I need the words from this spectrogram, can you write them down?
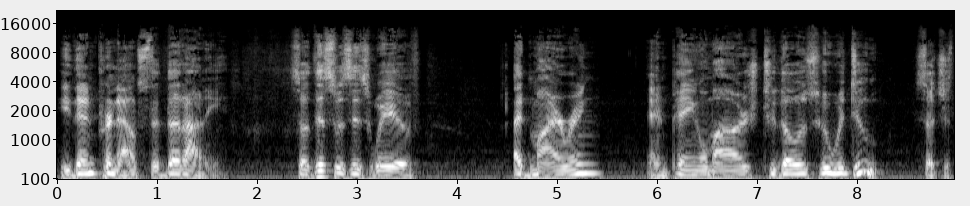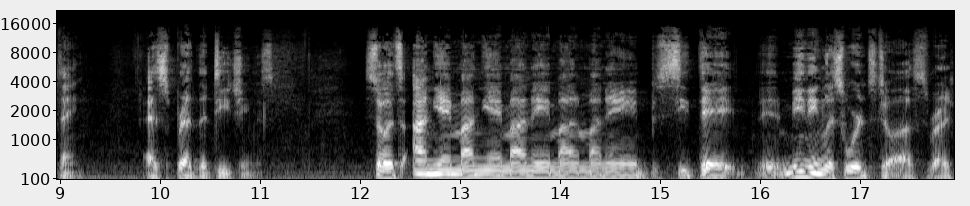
He then pronounced the dharani. So this was his way of admiring and paying homage to those who would do such a thing as spread the teachings. So it's anye, manye, mane, man, mane, site, meaningless words to us, right?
